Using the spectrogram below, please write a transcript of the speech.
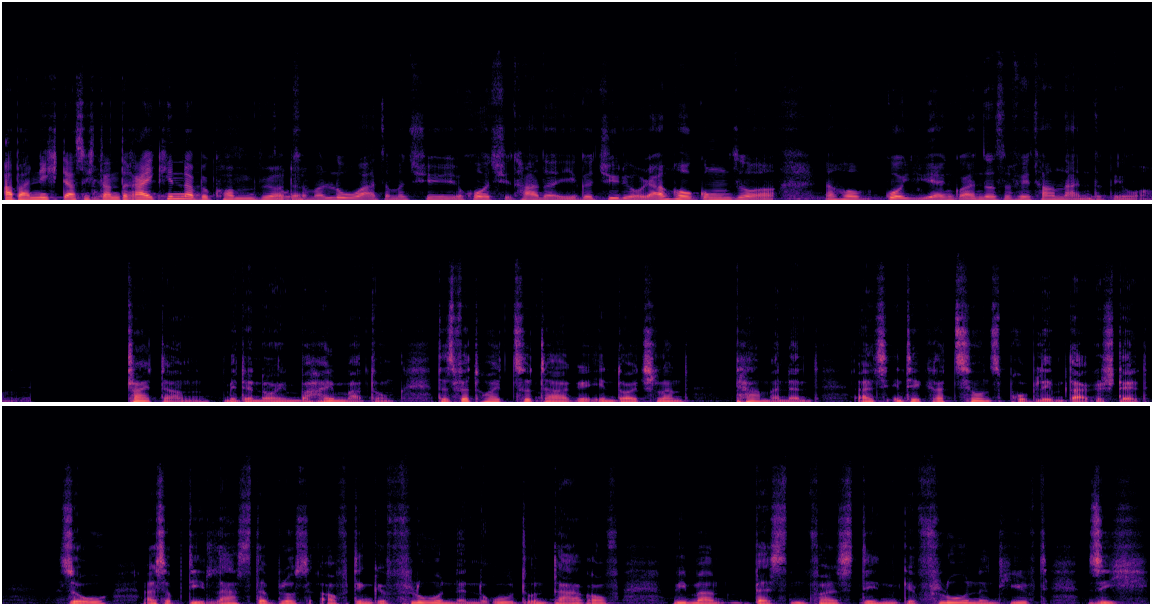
aber nicht, dass ich dann drei Kinder bekommen würde. Scheitern mit der neuen Beheimatung, das wird heutzutage in Deutschland permanent als Integrationsproblem dargestellt so als ob die Laster bloß auf den Geflohenen ruht und darauf, wie man bestenfalls den Geflohenen hilft, sich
